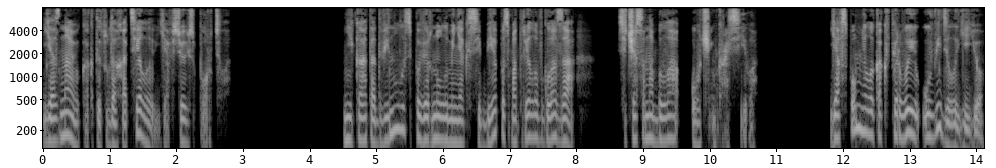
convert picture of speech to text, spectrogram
Я знаю, как ты туда хотела, я все испортила. Ника отодвинулась, повернула меня к себе, посмотрела в глаза. Сейчас она была очень красива. Я вспомнила, как впервые увидела ее.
